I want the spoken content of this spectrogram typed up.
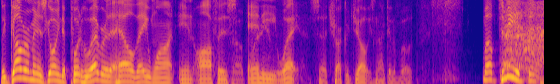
The government is going to put whoever the hell they want in office anyway. That's uh, Trucker Joe. He's not going to vote. Well, to me, it, it-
